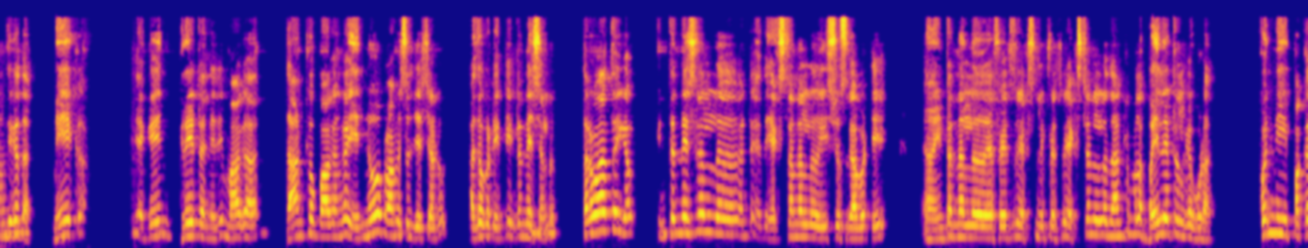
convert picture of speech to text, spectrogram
ఉంది కదా. మేక్ అగైన్ గ్రేట్ అనేది మాగా దాంట్లో భాగంగా ఎన్నో ప్రామిసులు చేశాడు. అదొకటి ఇంటర్నేషనల్. తర్వాత ఇక ఇంటర్నేషనల్ అంటే అది ఎక్స్టర్నల్ ఇష్యూస్ కాబట్టి internal affairs external affairs external దాంట్లో మళ్ళీ బయలేటరల్గా కూడా కొన్ని పక్క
